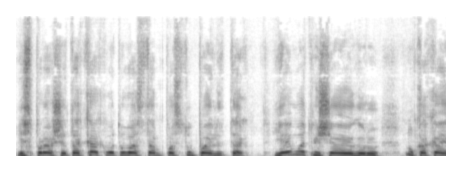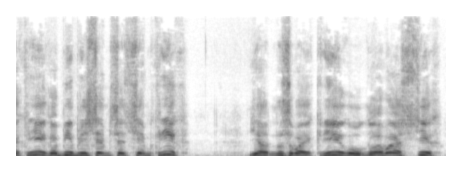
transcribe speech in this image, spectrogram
и спрашивает, а как вот у вас там поступали так? Я ему отвечаю, я говорю, ну какая книга, Библии 77 книг, я называю книгу, глава, стих.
